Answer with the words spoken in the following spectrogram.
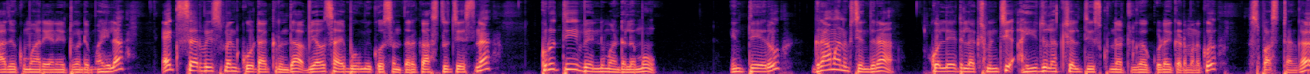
రాజకుమారి అనేటువంటి మహిళ ఎక్స్ సర్వీస్మెన్ కోటా క్రింద వ్యవసాయ భూమి కోసం దరఖాస్తు చేసిన కృతి వెన్ను మండలము ఇంతేరు గ్రామానికి చెందిన కొల్లేటి లక్ష్మి నుంచి ఐదు లక్షలు తీసుకున్నట్లుగా కూడా ఇక్కడ మనకు స్పష్టంగా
